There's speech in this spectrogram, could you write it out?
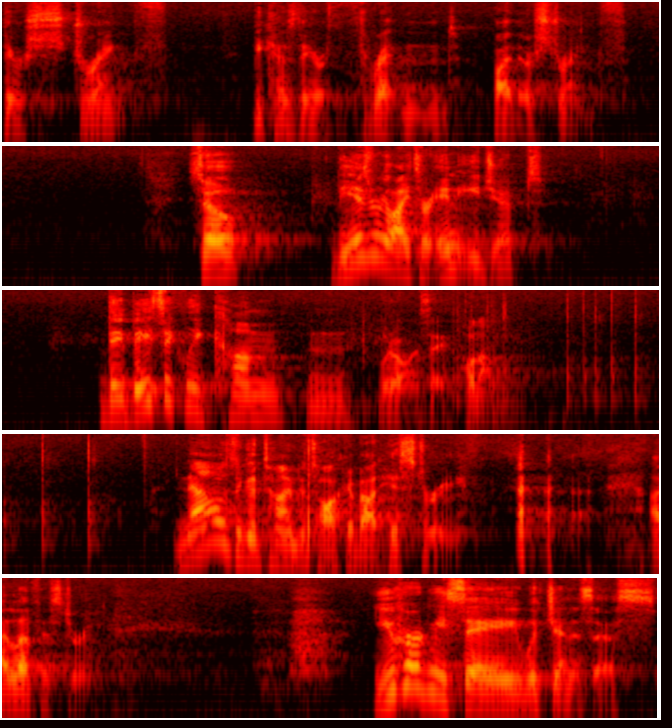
their strength because they are threatened by their strength. So the Israelites are in Egypt. They basically come, hmm, what do I want to say? Hold on. Now is a good time to talk about history. I love history. You heard me say with Genesis,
